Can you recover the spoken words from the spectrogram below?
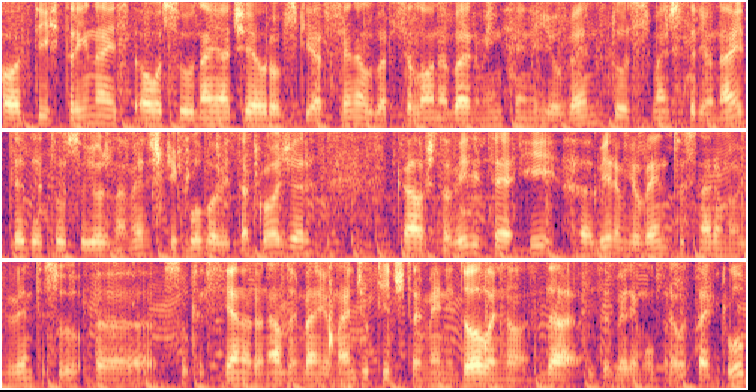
od tih 13 ovo su najjači europski Arsenal, Barcelona, Bayern München, Juventus, Manchester United, tu su južnoamerički klubovi također, kao što vidite i uh, biram Juventus, naravno u Juventusu uh, su Cristiano Ronaldo i Mario Mandžukić, to je meni dovoljno da izaberem upravo taj klub.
